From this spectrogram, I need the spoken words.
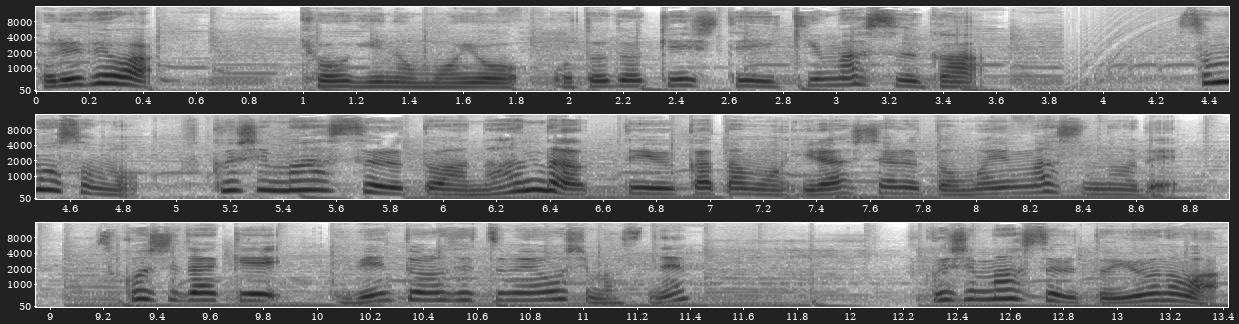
それでは競技の模様をお届けしていきますがそもそも福島ッスルとは何だっていう方もいらっしゃると思いますので少しだけイベントの説明をしますね。福島ッスルというのは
